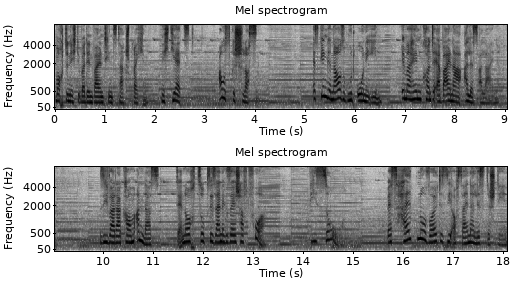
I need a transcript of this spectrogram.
mochte nicht über den Valentinstag sprechen. Nicht jetzt. Ausgeschlossen. Es ging genauso gut ohne ihn. Immerhin konnte er beinahe alles alleine. Sie war da kaum anders, dennoch zog sie seine Gesellschaft vor. Wieso? Weshalb nur wollte sie auf seiner Liste stehen,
